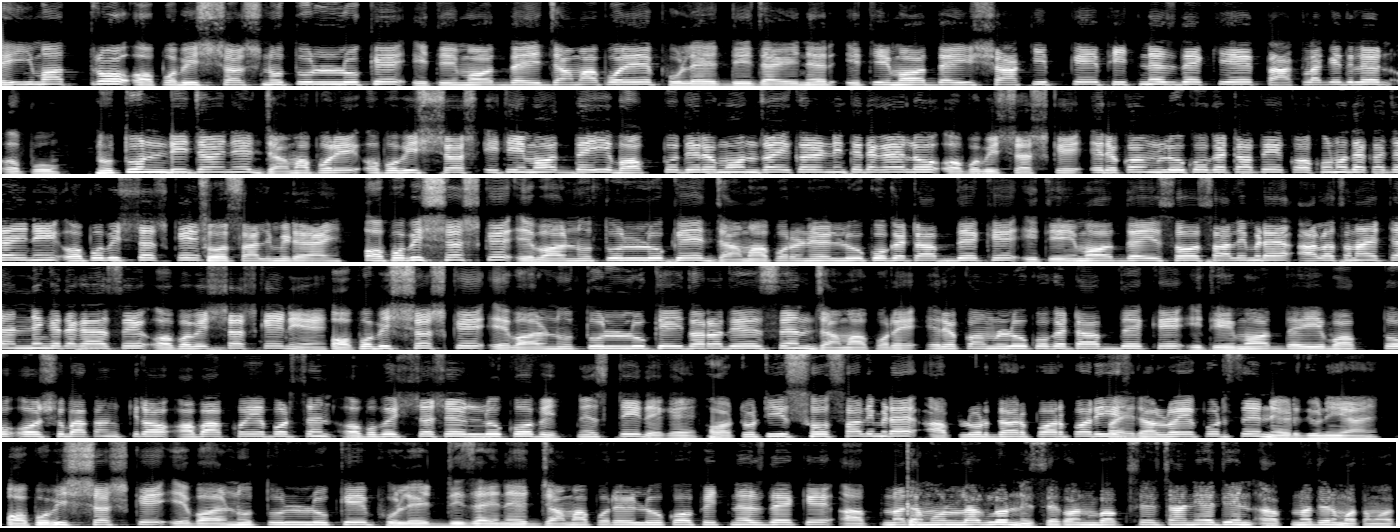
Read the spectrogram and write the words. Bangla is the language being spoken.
এইমাত্র অপবিশ্বাস নতুন লুকে ইতিমধ্যেই জামা পরে, ফুলের ডিজাইনের ইতিমধ্যেই সাকিবকে ফিটনেস দেখিয়ে তাক লাগিয়ে দিলেন অপু। নতুন ডিজাইনের জামা পরে অপবিশ্বাস ইতিমধ্যেই ভক্তদের মন জয় করে নিতে দেখা গেল। অপবিশ্বাসকে এরকম লুক গেটাপে কখনো দেখা যায়নি অপবিশ্বাসকে সোশ্যাল মিডিয়ায় অপবিশ্বাসকে এবার নতুন লুকে জামা পরনের লুক গেটাপ দেখে ইতিমধ্যেই সোশ্যাল মিডিয়ায় আলোচনায় ট্রেন্ডিং এ দেখা যাচ্ছে অপবিশ্বাসকে নিয়ে। অপবিশ্বাসকে এবার নতুন লুকেই ধরা দিয়েছেন জামা পরে এরকম লুক গেটাপ দেখে ইতিমধ্যেই ভক্ত ও শুভাকাঙ্ক্ষীরাও অবাক হয়ে পড়ছেন অপবিশ্বাসের লুক ও ফিটনেসটি দেখে। ফটোটি সোশ্যাল মিডিয়ায় আপলোড দেওয়ার পরপরই ভাইরাল হয়ে পড়ছে নেট দুনিয়ায়। অপবিশ্বাসকে এবার নতুন লুকে ফুলের ডিজাইনের জামা পরে লুক ও ফিটনেস দেখে আপনার কেমন লাগল নিচে কমেন্ট বক্সে জানিয়ে দিন আপনাদের মতামত।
